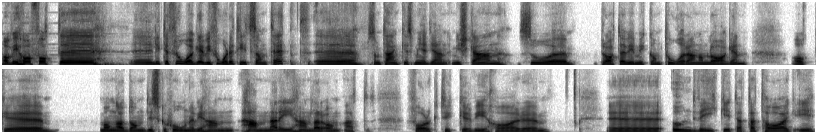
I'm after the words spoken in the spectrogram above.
Ja, vi har fått eh, eh, lite frågor. Vi får det titt som tätt. Eh, som tankesmedjan Mishkan så eh, pratar vi mycket om Toran, om lagen. Och eh, många av de diskussioner vi hamnar i handlar om att folk tycker vi har eh, eh, undvikit att ta tag i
